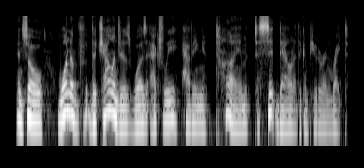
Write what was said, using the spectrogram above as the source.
And so one of the challenges was actually having time to sit down at the computer and write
